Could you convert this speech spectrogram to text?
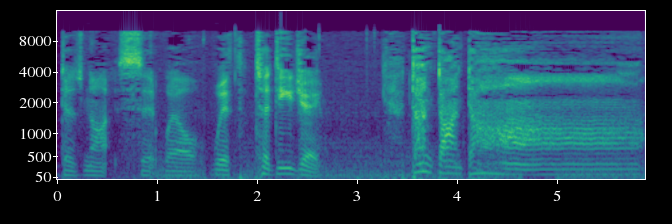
does not sit well with to DJ. Dun dun dun.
